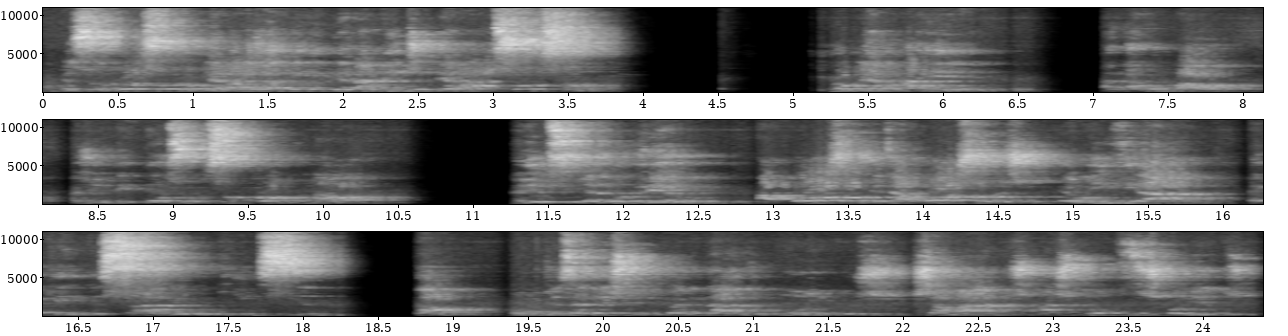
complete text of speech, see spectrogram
a pessoa trouxe o problema, ela já tem que ter na mente dela a solução. O problema está aí. Vai dar um pau. A gente tem que ter a solução pronta, na hora. É isso? E é do grego, apóstolo, quer dizer, apóstolos é o enviado, é aquele que sabe o que ensina. Então, como diz a espiritualidade, muitos chamados, mas poucos escolhidos.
